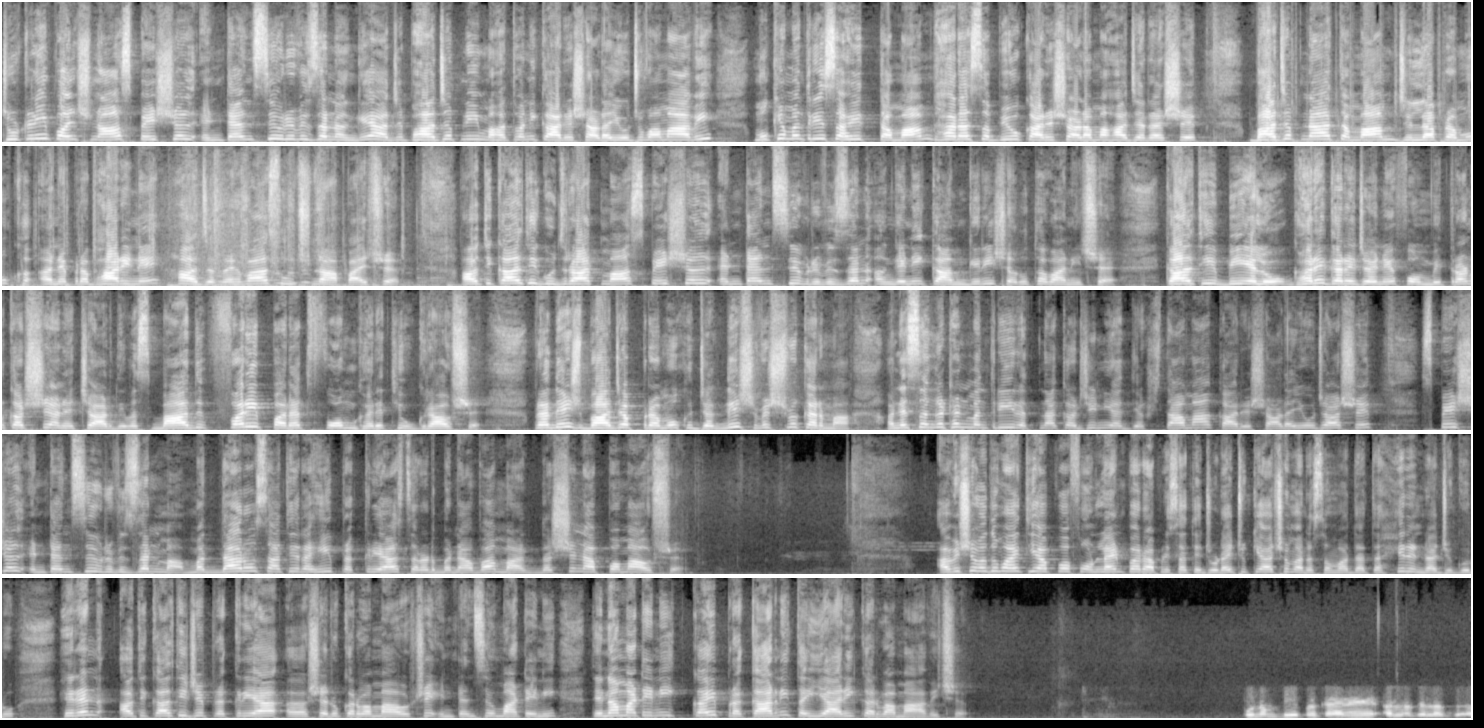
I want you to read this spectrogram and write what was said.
ચૂંટણી પંચના special intensive revision અંગે આજે ભાજપની મહત્વની કાર્યશાળા યોજવામાં આવી. મુખ્યમંત્રી સહિત તમામ ધારાસભ્યો કાર્યશાળામાં હાજર રહેશે. ભાજપના તમામ જિલ્લા પ્રમુખ અને પ્રભારીને હાજર રહેવા સૂચના અપાઈ છે. આવતીકાલથી ગુજરાતમાં સ્પેશિયલ ઇન્ટેન્સિવ રિવિઝન અંગેની કામગીરી શરૂ થવાની છે. કાલથી બીએલઓ ઘરે ઘરે જઈને ફોર્મ વિતરણ કરશે અને ચાર દિવસ બાદ ફરી પરત ફોર્મ ઘરેથી ઉઘરાવશે. પ્રદેશ ભાજપ પ્રમુખ જગદીશ વિશ્વકર્મા અને સંગઠન મંત્રી રત્નાકરજીની અધ્યક્ષતામાં કાર્યશાળા યોજાશે. સ્પેશિયલ ઇન્ટેન્સિવ રિવિઝનમાં મતદારો સાથે રહી પ્રક્રિયા સરળ બનાવવા માર્ગદર્શન આપવામાં આવશે. આ વિશે વધુ માહિતી આપવા ફોનલાઈન પર આપણી સાથે જોડાઈ ચૂક્યા છે મારા સંવાદદાતા હિરેન રાજગુરુ. હિરેન, આવતીકાલથી જે પ્રક્રિયા શરૂ કરવામાં આવશે ઇન્ટેન્સિવ માટેની, તેના માટેની કઈ પ્રકારની તૈયારી કરવામાં આવી છે? પૂનમ, બે પ્રકારે અલગ અલગ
